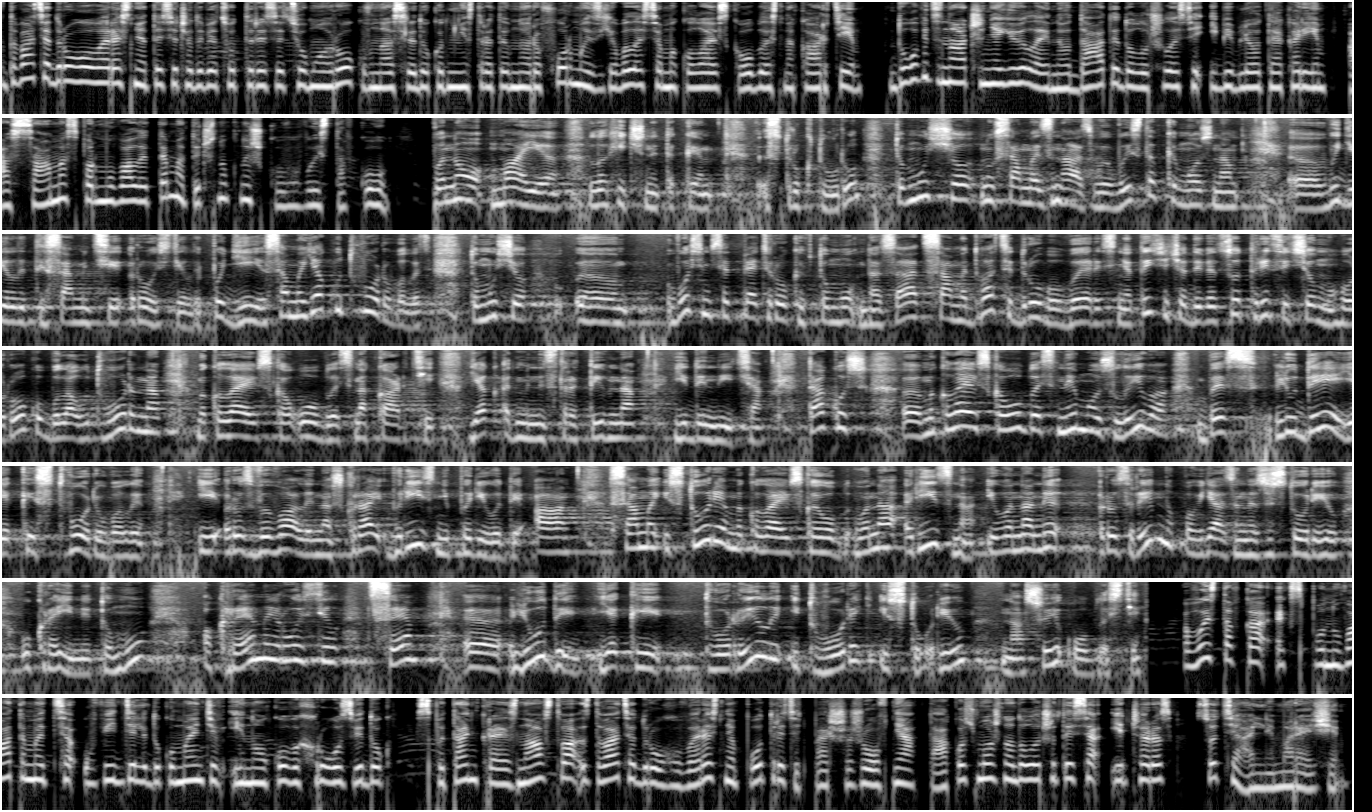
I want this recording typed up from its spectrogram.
22 вересня 1937 року внаслідок адміністративної реформи з'явилася Миколаївська область на карті. До відзначення ювілейної дати долучилися і бібліотекарі, а саме сформували тематичну книжкову виставку. Воно має логічну таку структуру, тому що ну саме з назви виставки можна е, виділити саме ці розділи, події, саме як утворювалось. Тому що е, 85 років тому назад, саме 22 вересня 1937 року, була утворена Миколаївська область на карті як адміністративна єдиниця. Також е, Миколаївська область неможлива без людей, які створювали і розвивали наш край в різні періоди. А саме історія Миколаївської області вона різна і вона не розривно пов'язана з історією України. Тому окремий розділ це е, люди, які творили і творять історію нашої області. Виставка експонуватиметься у відділі документів і наукових розвідок з питань краєзнавства з 22 вересня по 31 жовтня. Також можна долучитися і через соціальні мережі.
